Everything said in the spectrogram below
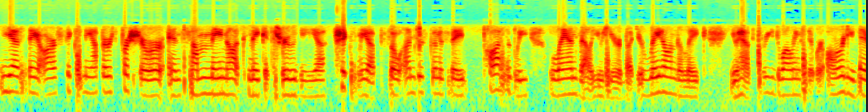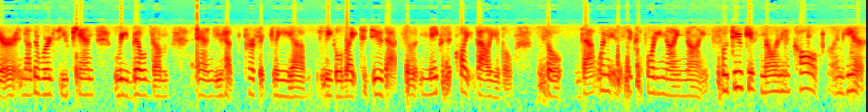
Yes, they are fix me uppers for sure, and some may not make it through the uh, fix me up. So I'm just going to say possibly land value here, but you're right on the lake. You have three dwellings that were already there. In other words, you can rebuild them, and you have perfectly uh, legal right to do that. So it makes it quite valuable. So that one is six forty nine nine. So do give Melanie a call. I'm here.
